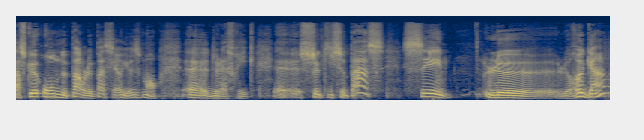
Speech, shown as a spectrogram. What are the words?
parce qu'on ne parle pas sérieusement euh, de l'Afrique, euh, ce qui se passe, c'est le, le regain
